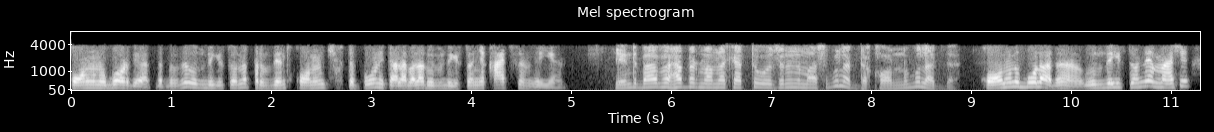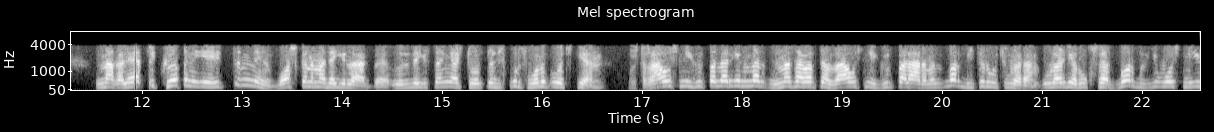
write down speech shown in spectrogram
qonuni bor deyapti bizni o'zbekistonda prezident qonuni chiqdi полный talabalar o'zbekistonga qaytsin degan. Endi baribir har bir mamlakatda o'zini nimasi bo'ladida qonuni bo'ladida qonuni bo'ladi. O'zbekistonda ham mana shu nima qilyapti? Ko'pini eshitdim men. Boshqa nimadagilarni? O'zbekistonga to'rtinchi kurs bo'lib o'tgan. Zaучный gruppalarga nima nima sababdan zaучный gruppalarimiz bor bitiruvchilar ham. Ularga ruxsat bor bizga очный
